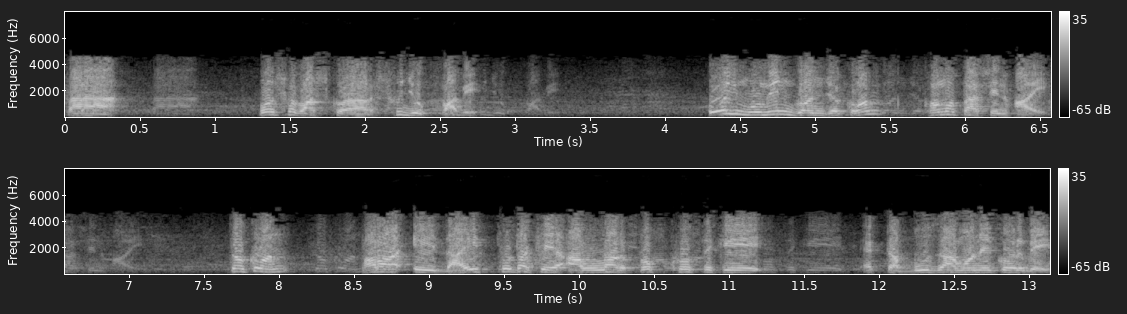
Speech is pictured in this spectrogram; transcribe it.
তারা বসবাস করার সুযোগ পাবে। ওই মুমিনগঞ্জ যখন ক্ষমতাসীন হয় তখন তারা এই দায়িত্বটাকে আল্লাহর পক্ষ থেকে একটা বুঝা মনে করবে।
